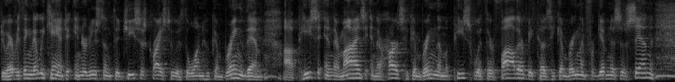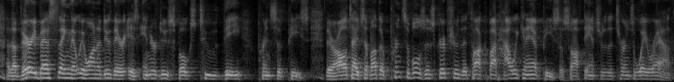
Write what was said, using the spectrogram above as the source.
do everything that we can to introduce them to Jesus Christ, who is the one who can bring them uh, peace in their minds, in their hearts, who can bring them a peace with their Father because he can bring them forgiveness of sin. The very best thing that we want to do there is introduce folks to the Prince of Peace. There are all types of other principles in Scripture that talk about how we can have peace. A soft answer that turns away wrath.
